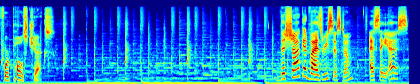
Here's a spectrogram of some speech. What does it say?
for pulse checks. The Shock Advisory System, SAS,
